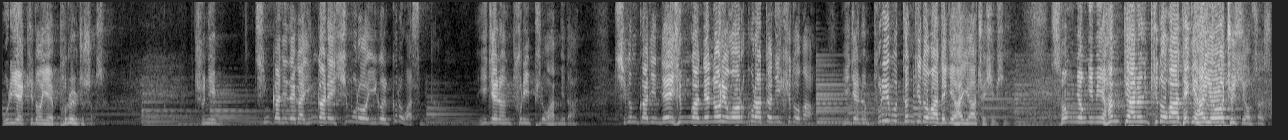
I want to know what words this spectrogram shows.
우리의 기도에 불을 주소서. 주님, 지금까지 내가 인간의 힘으로 이걸 끌어왔습니다. 이제는 불이 필요합니다. 지금까지 내 힘과 내 노력으로 끌었던 이 기도가 이제는 불이 붙은 기도가 되게 하여 주십시오. 성령님이 함께하는 기도가 되게 하여 주시옵소서.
